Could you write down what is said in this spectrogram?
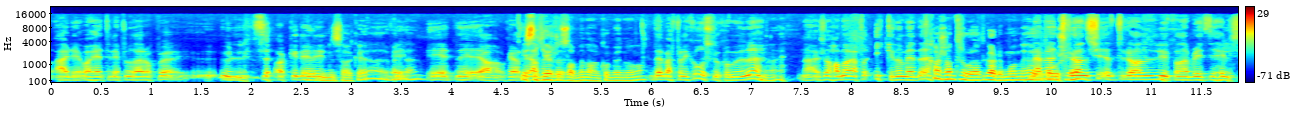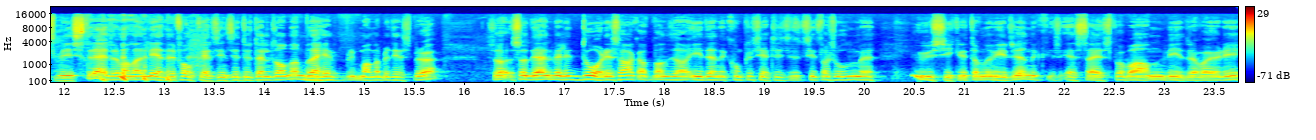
er det, Hva heter det for noe der oppe? Ullensaker? Ullensaker, ja, det er vel det. Ja, okay. Hvis ikke slår sammen en annen kommune nå? Det er i hvert fall ikke Oslo kommune. Nei. Nei, så Han har i hvert fall ikke noe med det. Kanskje han tror at Gardermoen hører til Oslo? Tror han, tror han lurer på om han har blitt helseminister, eller om han er leder i Folkehelseinstituttet. eller noe sånt. Det er helt, man har blitt helt sprø. Så, så, det er en veldig dårlig sak at man da, i denne kompliserte situasjonen med usikkerhet om Norwegian, SAS på banen, videre, hva gjør de?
